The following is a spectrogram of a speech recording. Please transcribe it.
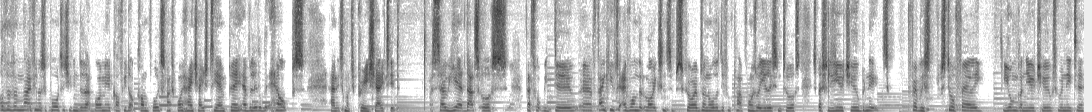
other than that, if you're not support you can do that buymeacoffee.com forward slash YHHTMP. Every little bit helps and it's much appreciated. So yeah, that's us. That's what we do. Uh, thank you to everyone that likes and subscribes on all the different platforms where you listen to us, especially YouTube. And it's we're still fairly young on YouTube, so we need to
